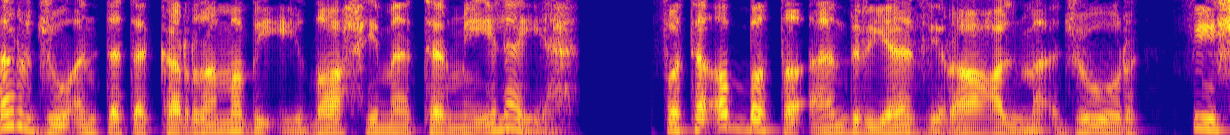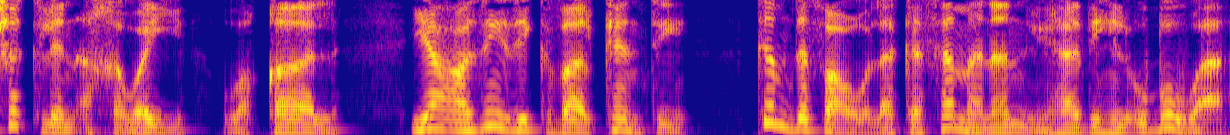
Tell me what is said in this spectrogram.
أرجو أن تتكرم بإيضاح ما ترمي إليه. فتأبط أندريا ذراع المأجور في شكل أخوي وقال يا عزيزي كفالكنتي كم دفعوا لك ثمنا لهذه الأبوة؟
